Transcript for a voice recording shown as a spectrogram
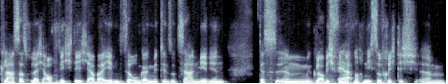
klar ist das vielleicht auch wichtig, aber eben dieser Umgang mit den sozialen Medien, das ähm, glaube ich findet Ja. noch nicht so richtig ähm,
